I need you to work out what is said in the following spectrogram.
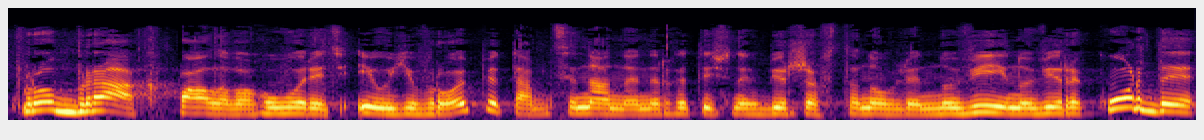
Про брак палива говорять і у Європі. Там ціна на енергетичних біржах встановлює нові і нові рекорди.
